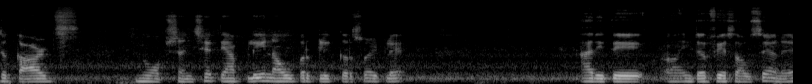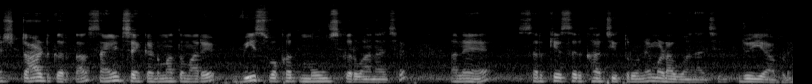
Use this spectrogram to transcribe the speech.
ધ કાર્ડ્સનું ઓપ્શન છે. ત્યાં પ્લે નાવ ઉપર ક્લિક કરશો એટલે આ રીતે ઇન્ટરફેસ આવશે અને સ્ટાર્ટ કરતાં સાઠ સેકન્ડમાં તમારે વીસ વખત મૂવ્સ કરવાના છે અને સરખે સરખા ચિત્રોને મળાવવાના છે. જોઈએ આપણે.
